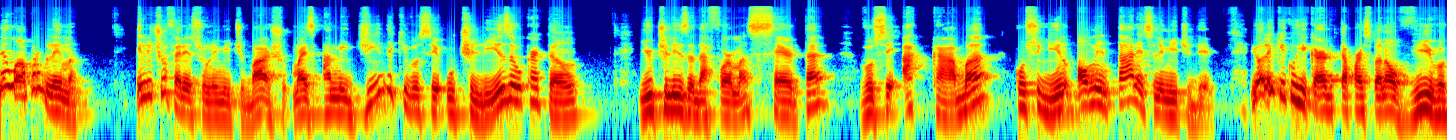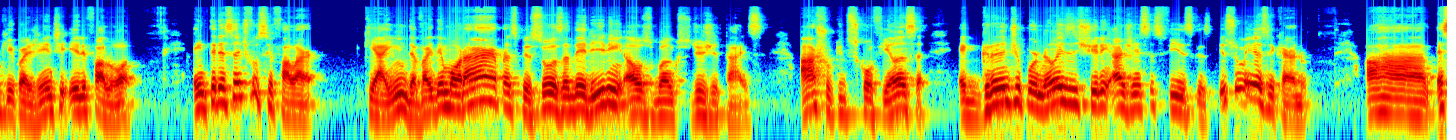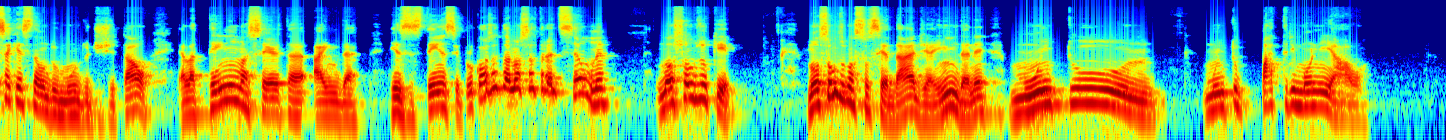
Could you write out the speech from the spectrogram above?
Não há problema. Ele te oferece um limite baixo, mas à medida que você utiliza o cartão e utiliza da forma certa, você acaba conseguindo aumentar esse limite dele. E olha aqui que o Ricardo, que está participando ao vivo aqui com a gente, ele falou: ó, é interessante você falar que ainda vai demorar para as pessoas aderirem aos bancos digitais. Acho que desconfiança é grande por não existirem agências físicas. Isso mesmo, Ricardo. Ah, essa questão do mundo digital, ela tem uma certa ainda resistência por causa da nossa tradição, né? Nós somos o quê? Nós somos uma sociedade ainda, né, muito muito patrimonial.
